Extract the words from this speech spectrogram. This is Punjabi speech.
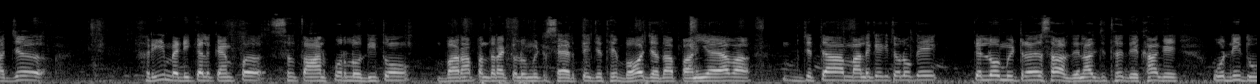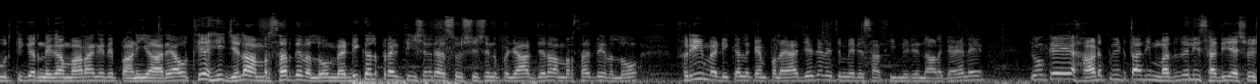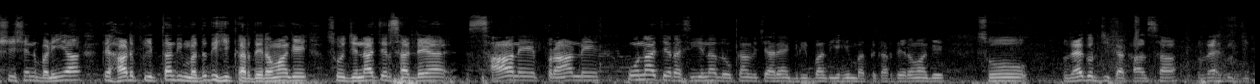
ਅੱਜ free medical camp Sultanpur Lodhi ਤੋਂ 12-15 ਕਿਲੋਮੀਟਰ ਸਾਈਡ ਤੇ, ਜਿੱਥੇ ਬਹੁਤ ਜ਼ਿਆਦਾ ਪਾਣੀ ਆਇਆ ਵਾ। ਜਿੱਦਾਂ ਮੰਨ ਕੇ ਚਲੋ ਕਿ ਕਿਲੋਮੀਟਰ ਦੇ ਹਿਸਾਬ ਦੇ ਨਾਲ ਜਿੱਥੇ ਦੇਖਾਂਗੇ, ਉਨੀ ਦੂਰ ਤੀਕਰ ਨਿਗਾਹ ਮਾਰਾਂਗੇ ਤੇ ਪਾਣੀ ਆ ਰਿਹਾ। ਉੱਥੇ ਅਸੀਂ ਜ਼ਿਲ੍ਹਾ ਅੰਮ੍ਰਿਤਸਰ ਦੇ ਵੱਲੋਂ ਮੈਡੀਕਲ ਪ੍ਰੈਕਟੀਸ਼ਨਰ ਐਸੋਸੀਏਸ਼ਨ ਪੰਜਾਬ ਜ਼ਿਲ੍ਹਾ ਅੰਮ੍ਰਿਤਸਰ ਦੇ ਵੱਲੋਂ ਫ੍ਰੀ ਮੈਡੀਕਲ ਕੈਂਪ ਲਾਇਆ, ਜਿਹਦੇ ਵਿੱਚ ਮੇਰੇ ਸਾਥੀ ਮੇਰੇ ਨਾਲ ਗਏ ਨੇ। ਕਿਉਂਕਿ ਹੜ੍ਹ ਪੀੜਤਾਂ ਦੀ ਮਦਦ ਲਈ ਸਾਡੀ ਐਸੋਸੀਏਸ਼ਨ ਬਣੀ ਆ ਤੇ ਹੜ੍ਹ ਪੀੜਤਾਂ ਦੀ ਮਦਦ ਹੀ ਕਰਦੇ ਰਵਾਂਗੇ। ਸੋ ਜਿੰਨਾ ਚਿਰ ਸਾਡੇ ਸਾਹ ਨੇ, ਪ੍ਰਾਣ ਨੇ, ਉਹਨਾਂ ਚਿਰ ਅਸੀਂ ਇਹਨਾਂ ਲੋਕਾਂ ਵਿਚਾਰਿਆਂ ਗਰੀਬਾਂ ਦੀ ਹੀ ਮਦਦ ਕਰਦੇ ਰਵਾਂਗੇ। ਸੋ ਵਾਹਿਗੁਰੂ ਜੀ ਕਾ ਖਾਲਸਾ ਵਾਹਿਗੁਰੂ ਜੀ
